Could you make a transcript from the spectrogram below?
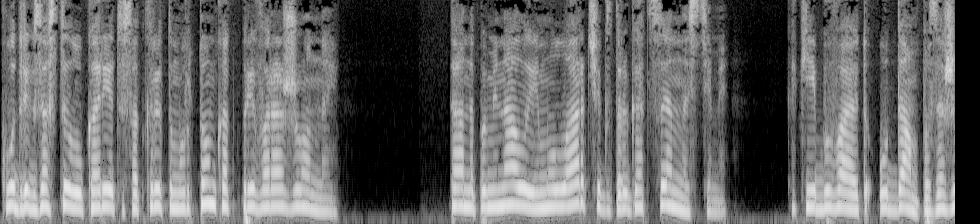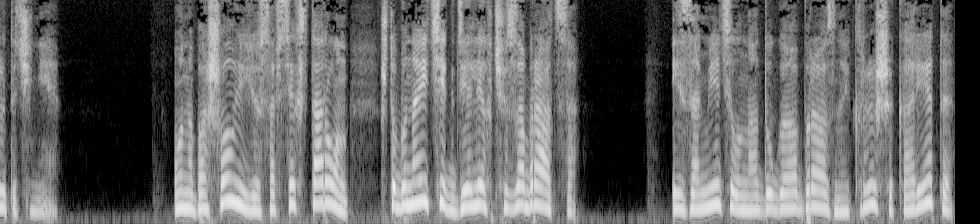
Кудрик застыл у кареты с открытым ртом, как привороженный. Та напоминала ему ларчик с драгоценностями, какие бывают у дам позажиточнее. Он обошел ее со всех сторон, чтобы найти, где легче забраться, и заметил на дугообразной крыше кареты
